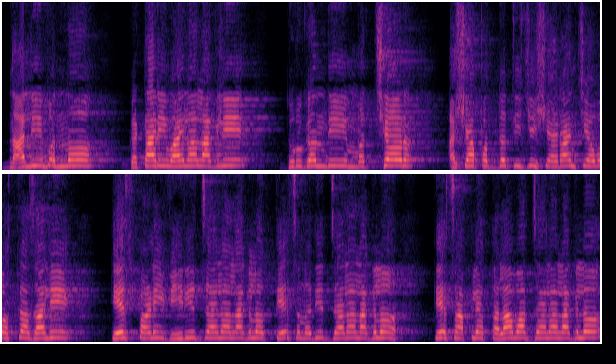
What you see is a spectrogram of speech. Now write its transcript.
नालीमधनं गटारी व्हायला लागली. दुर्गंधी मच्छर अशा पद्धतीची शहरांची अवस्था झाली. तेच पाणी विहिरीत जायला लागलं तेच नदीत जायला लागलं तेच आपल्या तलावात जायला लागलं.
